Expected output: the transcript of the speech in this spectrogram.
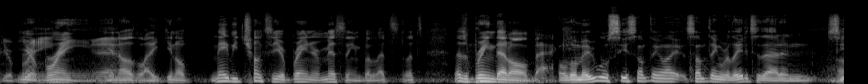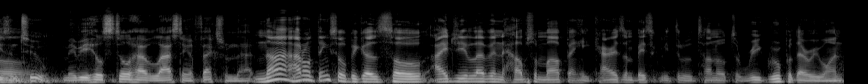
Your your brain. brain. Yeah. You know, like you know, maybe chunks of your brain are missing, but let's let's let's bring that all back. Although maybe we'll see something like something related to that in season Oh. two. Maybe he'll still have lasting effects from that. Nah, I don't think so because so IG Eleven helps him up and he carries him basically through the tunnel to regroup with everyone,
